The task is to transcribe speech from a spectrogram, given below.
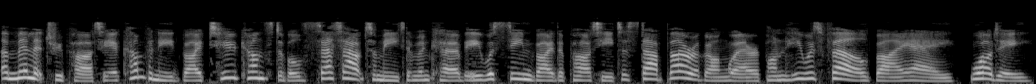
A military party accompanied by two constables set out to meet them and Kirby was seen by the party to stab Burragong whereupon he was felled by a waddy.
